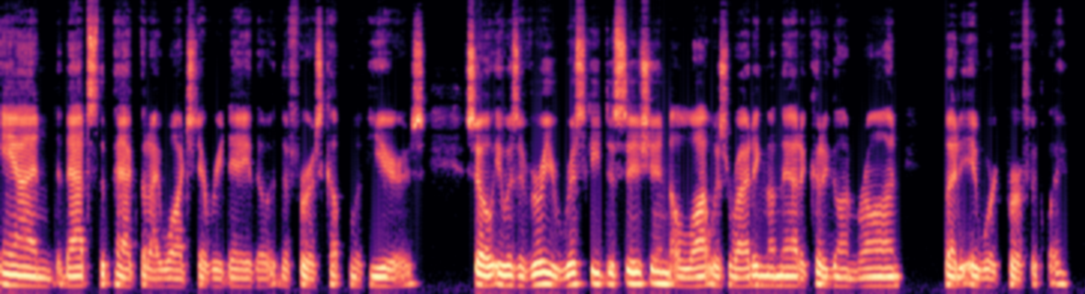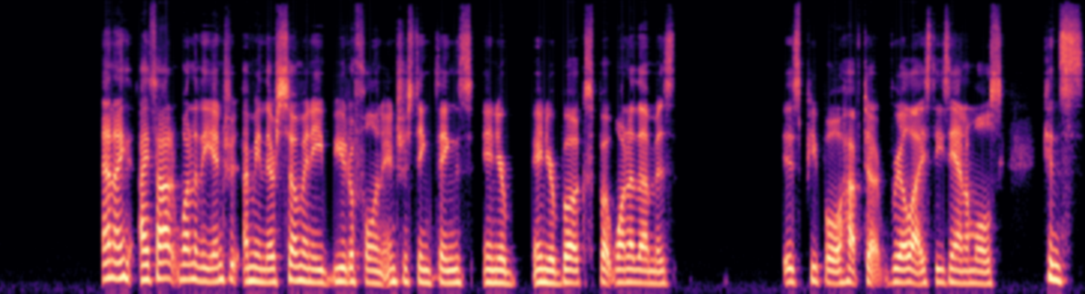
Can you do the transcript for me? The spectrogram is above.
And that's the pack that I watched every day the, the first couple of years. So it was a very risky decision. A lot was riding on that. It could have gone wrong, but it worked perfectly. And I, I thought one of the interest I mean, there's so many beautiful and interesting things in your in your books, but one of them is is people have to realize these animals can s-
